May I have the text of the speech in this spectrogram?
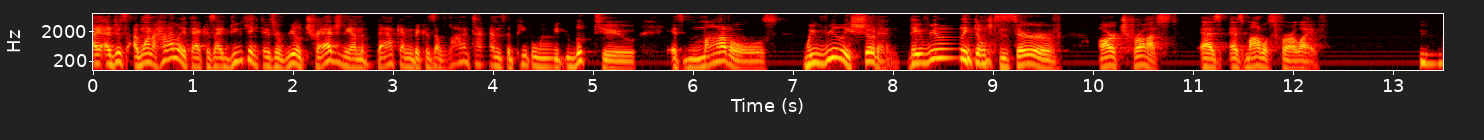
I just I want to highlight that because I do think there's a real tragedy on the back end because a lot of times the people we look to as models we really shouldn't. They really don't deserve our trust as as models for our life. Mm-hmm.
